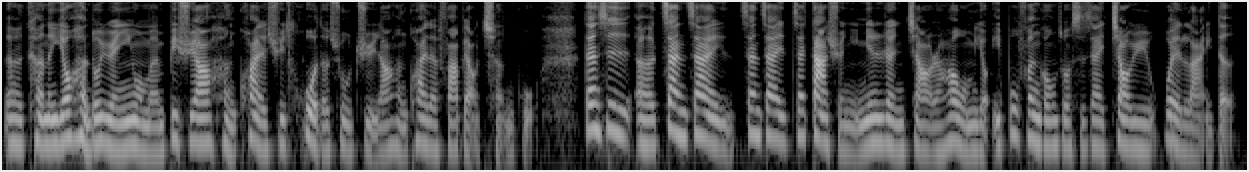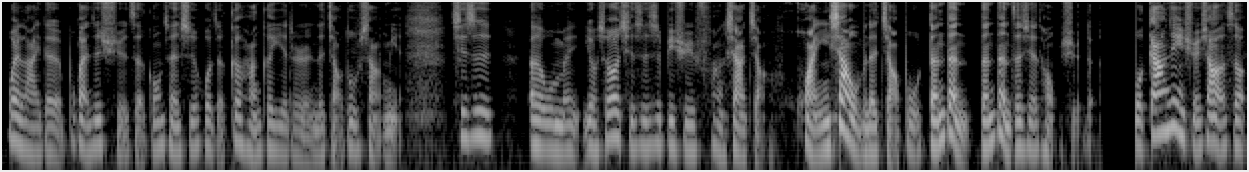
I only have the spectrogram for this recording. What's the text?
呃可能有很多原因，我们必须要很快的去获得数据，然后很快的发表成果。但是呃，站在站在在大学里面任教，然后我们有一部分工作是在教育未来的未来的，不管是学者、工程师或者各行各业的人的角度上面，其实呃，我们有时候其实是必须放下脚，缓一下我们的脚步，等等等等这些同学的。我刚进学校的时候，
